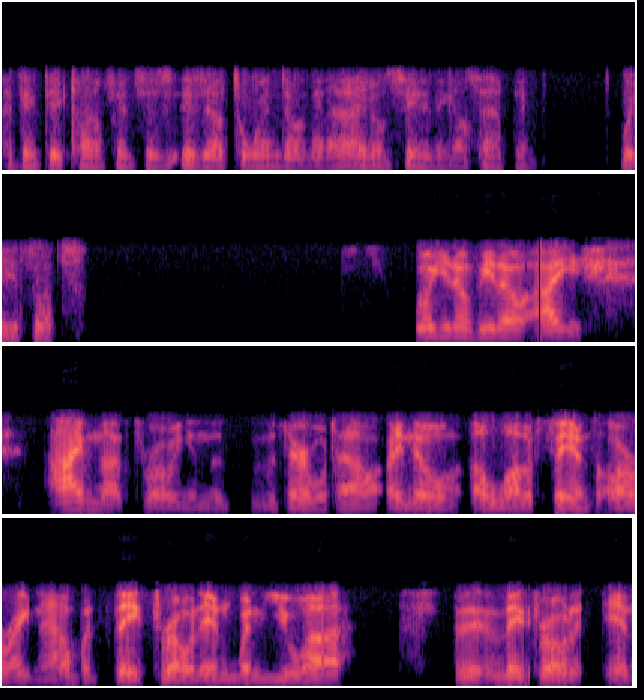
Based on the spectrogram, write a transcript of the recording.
I think their confidence is, is out the window, and then I don't see anything else happening. What are your thoughts? Well, you know, Vito, I I'm not throwing in the the terrible towel. I know a lot of fans are right now, but they throw it in when you uh they throw it in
